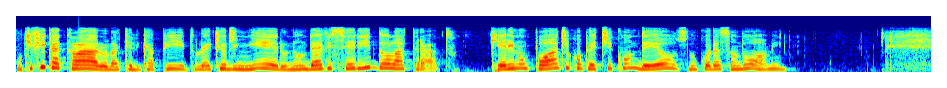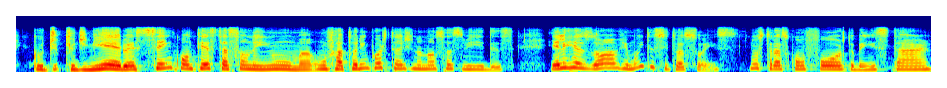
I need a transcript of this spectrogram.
O que fica claro naquele capítulo é que o dinheiro não deve ser idolatrado que ele não pode competir com Deus no coração do homem. Que o dinheiro é, sem contestação nenhuma, um fator importante nas nossas vidas. Ele resolve muitas situações, nos traz conforto, bem-estar,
